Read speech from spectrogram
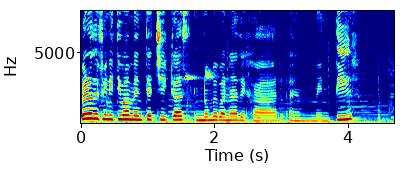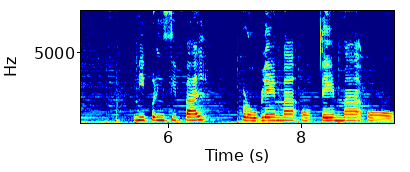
Pero definitivamente chicas, no me van a dejar eh, mentir. Mi principal problema o tema o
